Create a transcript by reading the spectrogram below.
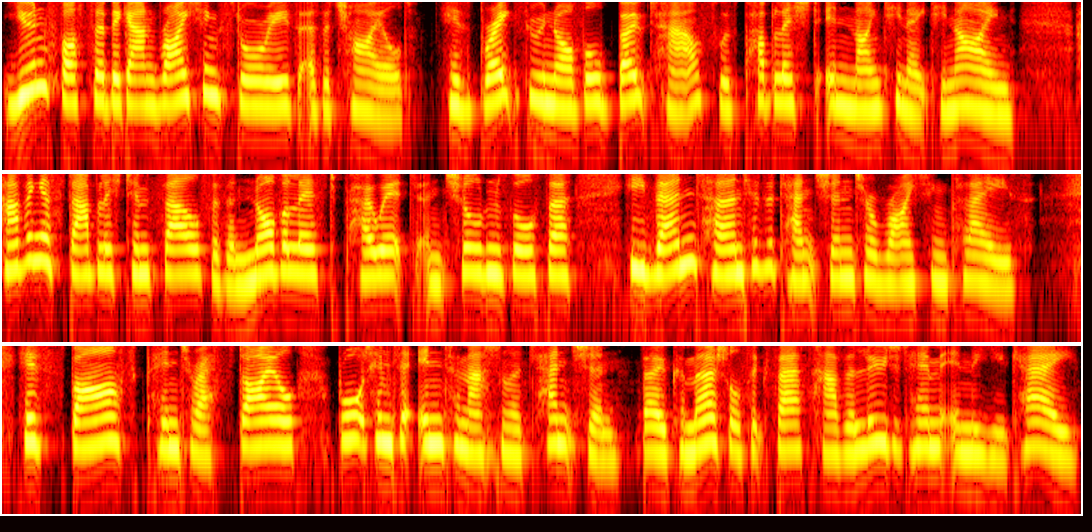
Jon Fosse began writing stories as a child. His breakthrough novel, Boathouse, was published in 1989. Having established himself as a novelist, poet, and children's author, he then turned his attention to writing plays. His sparse Pinteresque style brought him to international attention, though commercial success has eluded him in the UK.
